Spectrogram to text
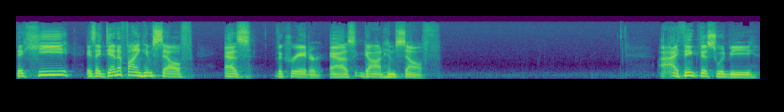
that he is identifying himself as the Creator, as God Himself? I think this would be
